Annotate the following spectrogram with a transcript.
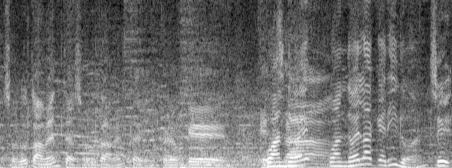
absolutamente, absolutamente. Yo creo que, Cuando, él, cuando él ha querido, ¿eh? Sí,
